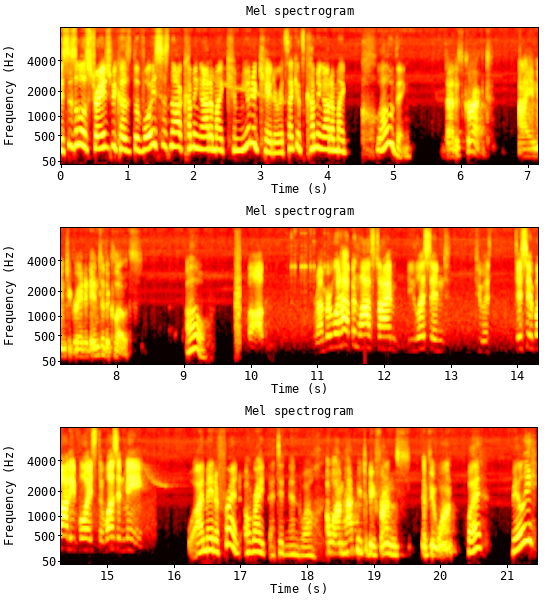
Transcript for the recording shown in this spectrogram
this is a little strange because the voice is not coming out of my communicator. It's like it's coming out of my clothing. That is correct. I am integrated into the clothes. Oh. Bob, remember what happened last time you listened to a disembodied voice that wasn't me? Well, I made a friend. Oh, right. That didn't end well. Oh, I'm happy to be friends if you want. What? Really?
